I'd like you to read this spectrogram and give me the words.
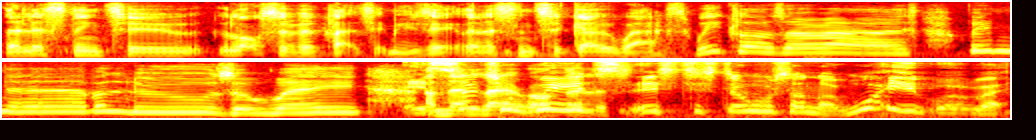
They're listening to lots of eclectic music. They're listening to Go West. We close our eyes, we never lose a way. It's and then such a later on, they're weird. listening- It's just all of a sudden like what? Is, what-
